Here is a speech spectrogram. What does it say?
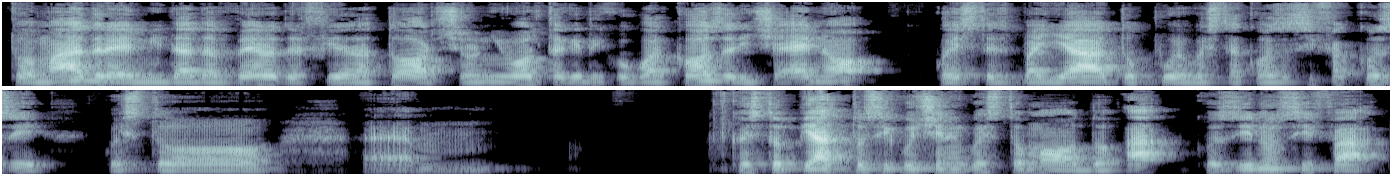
tua madre mi dà davvero del filo da torcere. Ogni volta che dico qualcosa dice, eh no, questo è sbagliato, oppure questa cosa si fa così, questo, ehm, questo piatto si cucina in questo modo, ah, così non si fa,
